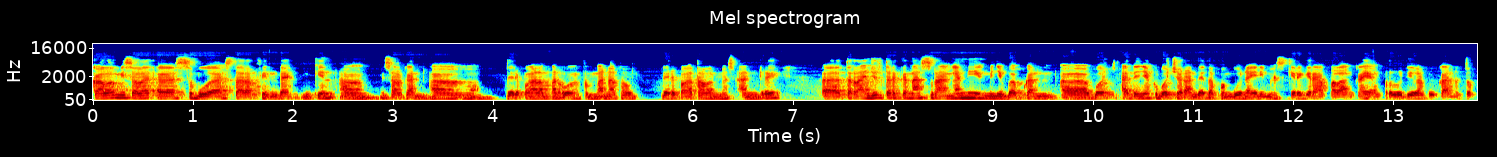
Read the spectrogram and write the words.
kalau misalnya uh, sebuah startup fintech mungkin uh, misalkan uh, dari pengalaman uang teman atau dari pengetahuan Mas Andre uh, terlanjur terkena serangan yang menyebabkan uh, adanya kebocoran data pengguna ini Mas. Kira-kira apa langkah yang perlu dilakukan untuk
